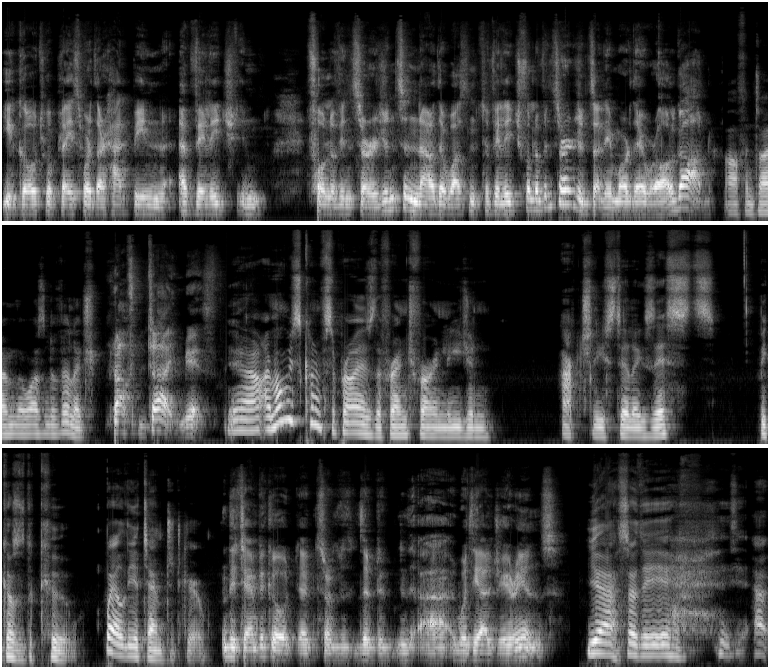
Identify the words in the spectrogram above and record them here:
you go to a place where there had been a village in, full of insurgents, and now there wasn't a village full of insurgents anymore. They were all gone. Oftentimes, there wasn't a village. Oftentimes, yes. Yeah, I'm always kind of surprised the French Foreign Legion actually still exists because of the coup. Well, the attempted coup. The attempted coup, uh, sort of the, the uh, with the Algerians. Yeah, so the uh,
